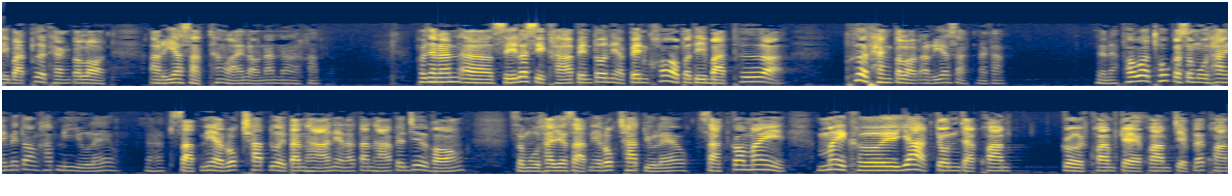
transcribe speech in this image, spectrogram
ฏิบัติเพื่อแทงตลอดอริยสัจทั้งหลายเหล่านั้นนะครับ เพราะฉะนั้นศีลสิกขาเป็นต้นเนี่ยเป็นข้อปฏิบัติเพื่อเพื่อแทงตลอดอริยสัจนะครับเนี่ยนะเพราะว่าทุกข์กับสมุทัยไม่ต้องครับมีอยู่แล้วนะครับสัตว์เนี่ยรกชัดด้วยตัณหาเนี่ยนะตัณหาเป็นชื่อของสมุทัยศาสตร์เนี่ยรกชัดอยู่แล้ว สัตว์ก็ไม่ไม่เคยยากจนจากความเกิดความแก่ความเจ็บและความ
